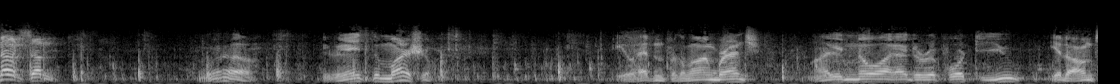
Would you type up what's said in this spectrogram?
Hey, Knudsen. Well, if it ain't the marshal. You heading for the Long Branch? I didn't know I had to report to you. You don't.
